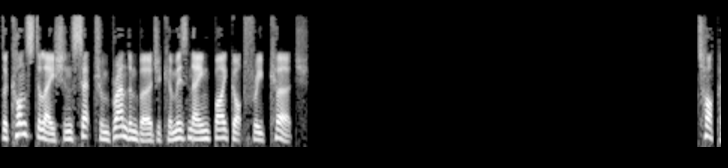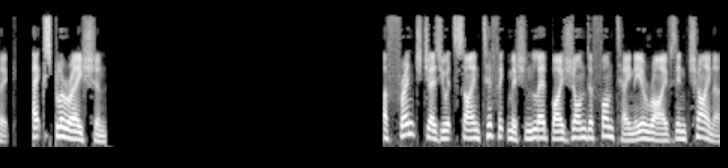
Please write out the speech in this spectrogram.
The constellation Sceptrum Brandenburgicum is named by Gottfried Kirch. Exploration. A French Jesuit scientific mission led by Jean de Fontaney arrives in China.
